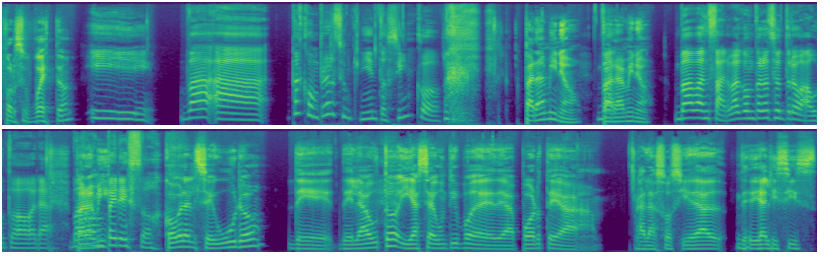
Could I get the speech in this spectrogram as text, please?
Por supuesto. y va a... ¿Va a comprarse un 505? Para mí no, Va- para mí no. Va a avanzar, va a comprarse otro auto ahora. Va Para a mí- romper eso. Cobra el seguro de- del auto y hace algún tipo de, de aporte a, a la sociedad de diálisis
